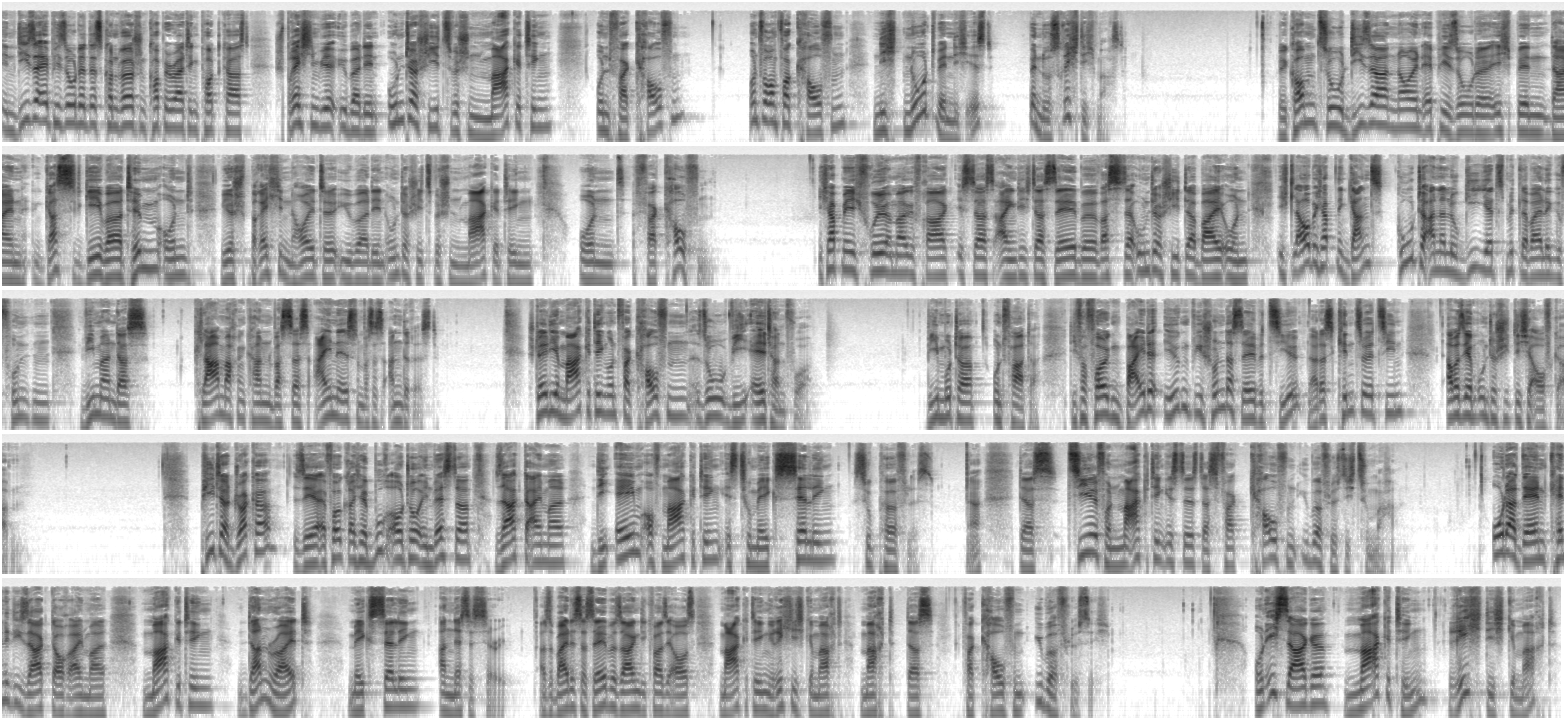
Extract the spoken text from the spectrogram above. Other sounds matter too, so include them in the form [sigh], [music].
In dieser Episode des Conversion Copywriting Podcast sprechen wir über den Unterschied zwischen Marketing und Verkaufen und warum Verkaufen nicht notwendig ist, wenn du es richtig machst. Willkommen zu dieser neuen Episode. Ich bin dein Gastgeber Tim und wir sprechen heute über den Unterschied zwischen Marketing und Verkaufen. Ich habe mich früher immer gefragt, ist das eigentlich dasselbe? Was ist der Unterschied dabei? Und ich glaube, ich habe eine ganz gute Analogie jetzt mittlerweile gefunden, wie man das klar machen kann, was das eine ist und was das andere ist. Stell dir Marketing und Verkaufen so wie Eltern vor. Wie Mutter und Vater. Die verfolgen beide irgendwie schon dasselbe Ziel, ja, das Kind zu erziehen, aber sie haben unterschiedliche Aufgaben. Peter Drucker, sehr erfolgreicher Buchautor, Investor, sagte einmal, The aim of marketing is to make selling superfluous. Ja, das Ziel von Marketing ist es, das Verkaufen überflüssig zu machen. Oder Dan Kennedy sagte auch einmal, Marketing done right makes selling unnecessary. Also beides dasselbe sagen die quasi aus, Marketing richtig gemacht macht das Verkaufen überflüssig. Und ich sage, Marketing richtig gemacht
